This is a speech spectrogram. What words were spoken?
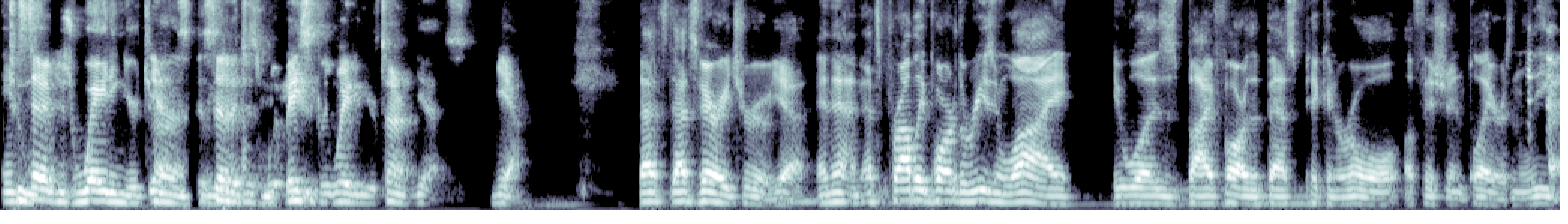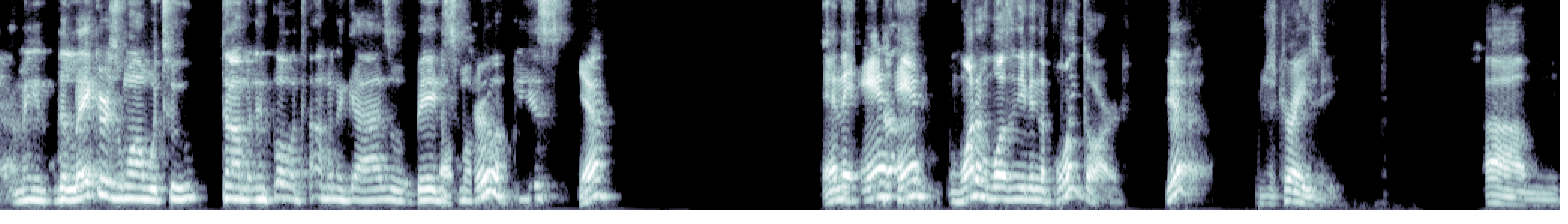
instead of just waiting your turn. Yes, instead of just basically waiting your turn. Yes. Yeah, that's that's very true. Yeah, and that, that's probably part of the reason why it was by far the best pick and roll efficient players in the league. I mean, the Lakers won with two dominant ball dominant guys with big That's small true. Yeah. And they and and one of them wasn't even the point guard. Yeah. Which is crazy. Um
